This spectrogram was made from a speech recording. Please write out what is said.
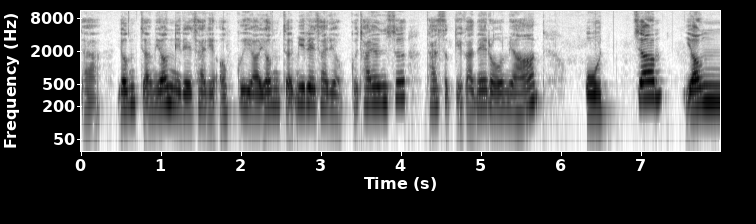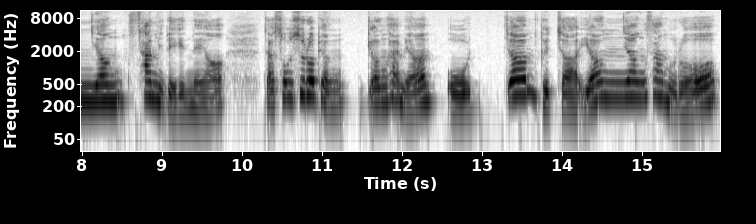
자, 0.01의 자리 없고요. 0.1의 자리 없고 자연수 5개가 내려오면 5.003이 되겠네요. 자, 소수로 변경하면 5. 그쵸 003으로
